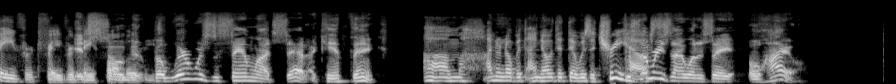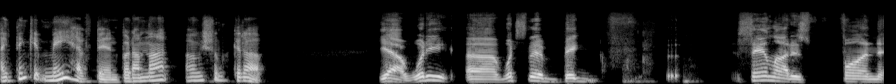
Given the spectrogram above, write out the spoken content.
favorite favorite baseball so movies. But where was the Sandlot set? I can't think. um, I don't know, but I know that there was a treehouse. For some reason, I want to say Ohio. I think it may have been, but I'm not. Oh, we should look it up. Yeah. What do you, uh, what's the big Sandlot is fun.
